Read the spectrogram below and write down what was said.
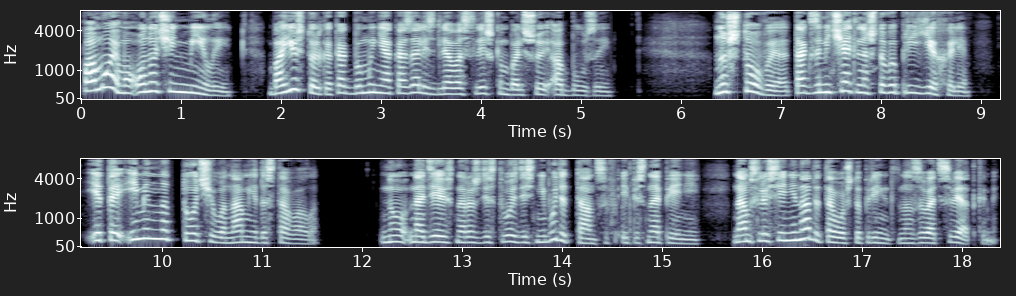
По-моему, он очень милый. Боюсь только, как бы мы не оказались для вас слишком большой обузой. Ну что вы, так замечательно, что вы приехали. Это именно то, чего нам не доставало. Ну, надеюсь, на Рождество здесь не будет танцев и песнопений. Нам с Люси не надо того, что принято называть святками.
